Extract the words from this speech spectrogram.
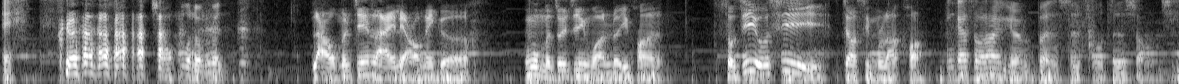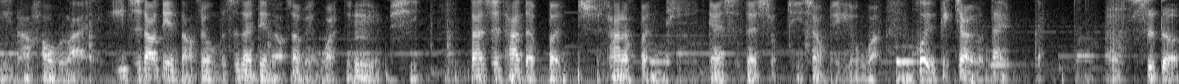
哎、欸，重复的问题。来，我们今天来聊那个，因为我们最近玩了一款手机游戏，叫《Simulacra》。应该说它原本是出自手机，然后后来移植到电脑，所以我们是在电脑上面玩这个游戏。嗯、但是它的本质，它的本体应该是在手机上面游玩，会比较有代入感。是的，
